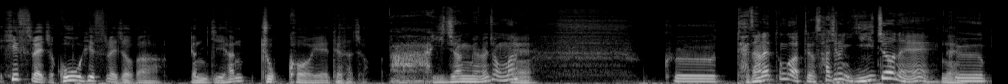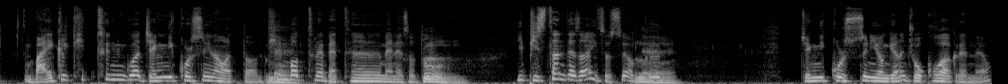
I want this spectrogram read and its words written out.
히스레저, 고 히스레저가 연기한 조커의 대사죠. 아, 이 장면은 정말 예. 그 대단했던 것 같아요. 사실은 이전에 네. 그 마이클 키튼과 잭 니콜슨이 나왔던 팀 네. 버튼의 배트맨에서도 음. 이 비슷한 대사가 있었어요. 네. 그잭 니콜슨이 연기하는 조커가 그랬나요?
